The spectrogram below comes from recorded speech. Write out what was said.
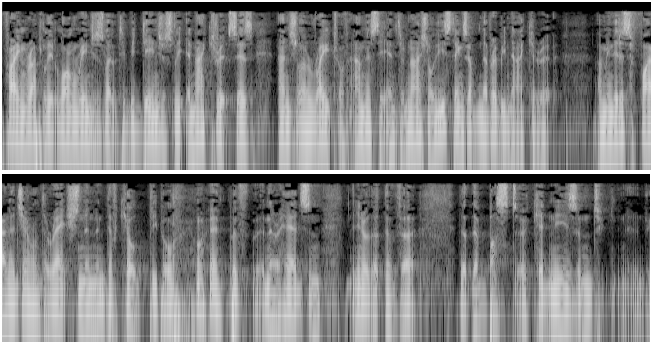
Firing rapidly at long range is likely to be dangerously inaccurate, says Angela Wright of Amnesty International. These things have never been accurate. I mean, they just fire in a general direction and they've killed people with, in their heads and, you know, that they've, uh, that they've bust uh, kidneys and uh,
